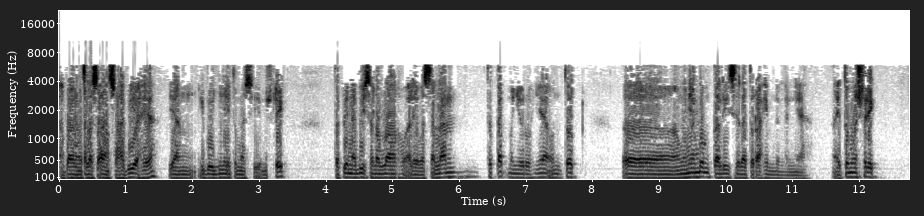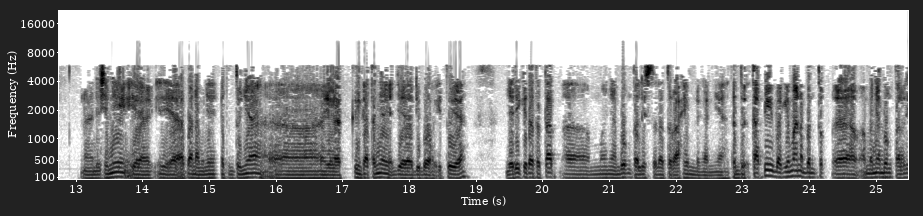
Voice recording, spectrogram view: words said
uh, salah seorang sahabiah ya yang ibunya itu masih musyrik tapi Nabi Shallallahu Alaihi Wasallam tetap menyuruhnya untuk uh, menyambung tali silaturahim dengannya. Nah itu musyrik Nah di sini ya, ya apa namanya tentunya uh, ya tingkatannya ya di bawah itu ya. Jadi kita tetap uh, menyambung tali silaturahim dengannya. Tentu, tapi bagaimana bentuk uh, menyambung tali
